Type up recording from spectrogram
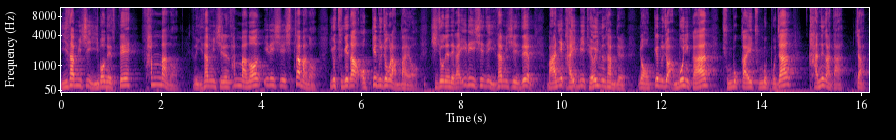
2, 3인실 입원했을 때 3만 원. 그래서 2, 3인실은 3만 원, 1인실 14만 원. 이거 두 개 다 어깨 누적을 안 봐요. 기존에 내가 1인실든 2, 3인실든 많이 가입이 되어 있는 사람들 이런 어깨 누적 안 보니까 중복 가입, 중복 보장 가능하다. 자,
